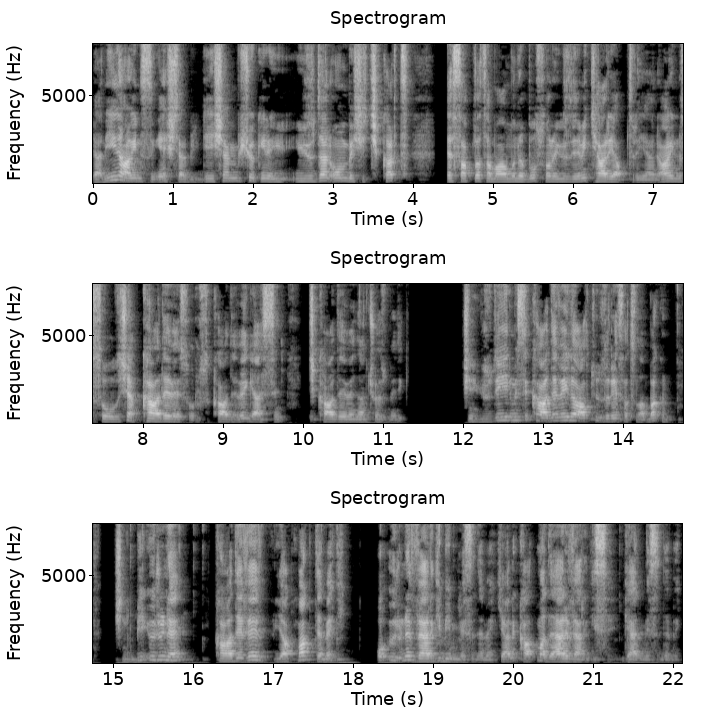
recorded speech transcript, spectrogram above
Yani yine aynısı gençler. Değişen bir şey yok. Yine yüzden 15'i çıkart. Hesapla tamamını bul. Sonra %20 kar yaptır yani. Aynısı olacak. KDV sorusu. KDV gelsin. Hiç KDV'den çözmedik. Şimdi %20'si KDV ile 600 liraya satılan. Bakın şimdi bir ürüne KDV yapmak demek o ürüne vergi binmesi demek. Yani katma değer vergisi gelmesi demek.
